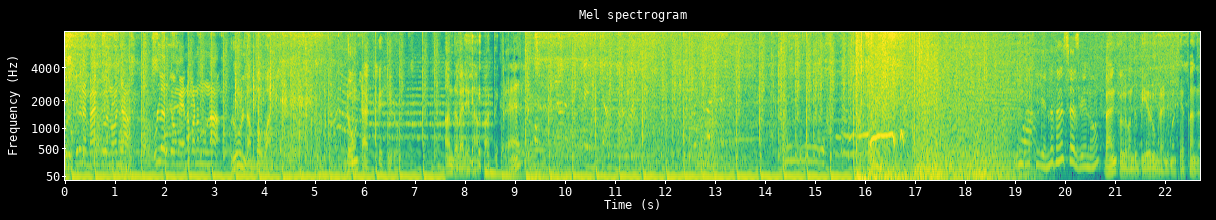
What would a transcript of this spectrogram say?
ஒரு திருடன் பேங்க்குள்ள நுழைஞ்சா உள்ள இருக்கவங்க என்ன பண்ணணும்னா? Rule number one don't act hero அந்த வேலையை நான் பார்த்துக்கிறேன். என்னதான் சார் வேணும்? பேங்க்குள்ள வந்து பியரும் பிராண்டிமா கேட்பாங்க.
